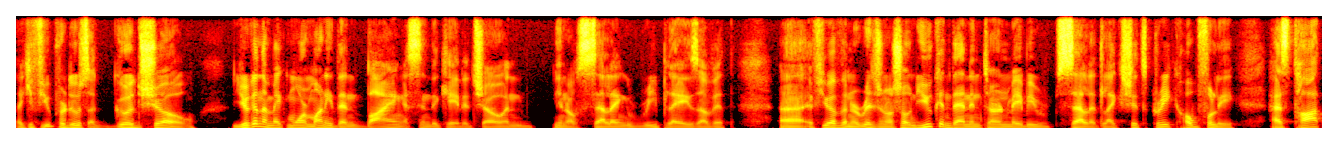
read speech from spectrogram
Like if you produce a good show you're going to make more money than buying a syndicated show and you know selling replays of it. Uh, if you have an original show you can then in turn maybe sell it. Like Schitt's Creek hopefully has taught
